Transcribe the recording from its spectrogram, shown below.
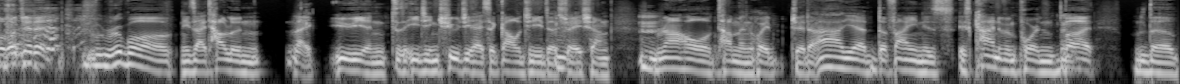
我 我觉得，如果你在讨论来语言，就是已经初级还是高级的学生，嗯，然后他们会觉得啊，yeah，the 发音 is is kind of important，but、嗯 The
